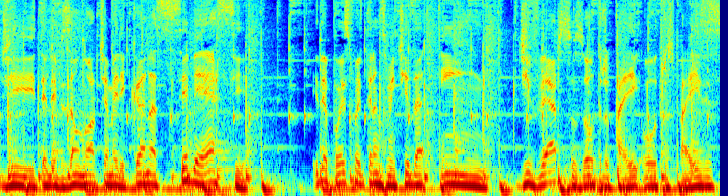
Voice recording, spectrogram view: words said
de televisão norte-americana CBS. E depois foi transmitida em diversos outro pai, outros países,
